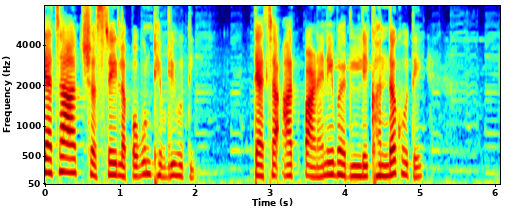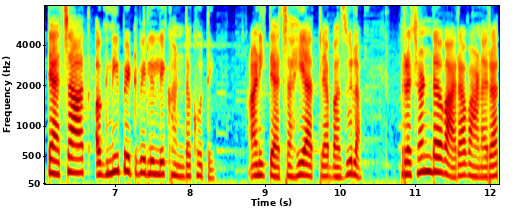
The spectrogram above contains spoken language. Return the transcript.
त्याच्या आत शस्त्रे लपवून ठेवली होती. त्याच्या आत पाण्याने भरलेले खंदक होते. त्याच्या आत अग्नी पेटविलेले खंडक होते आणि त्याच्याही आतल्या बाजूला प्रचंड वारा वाहणारा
